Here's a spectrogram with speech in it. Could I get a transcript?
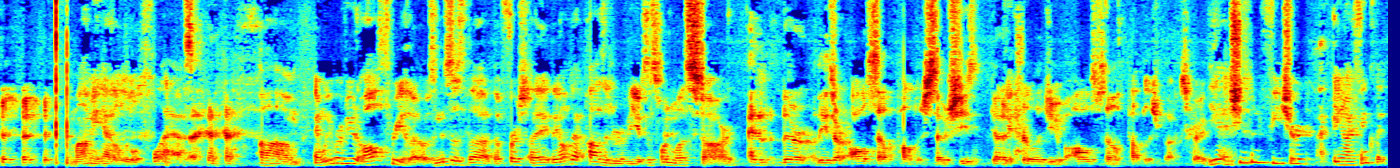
Mommy Had a Little Flask. Um, and we reviewed all three of those, and this is the, the first. They, they all got positive reviews. This one was starred. And these are all self-published, so she's got a Yeah. trilogy of all self-published books, right? Yeah, and she's been featured. You know, I think that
